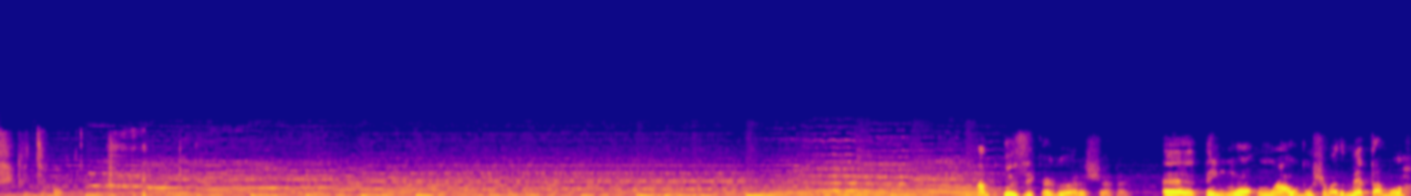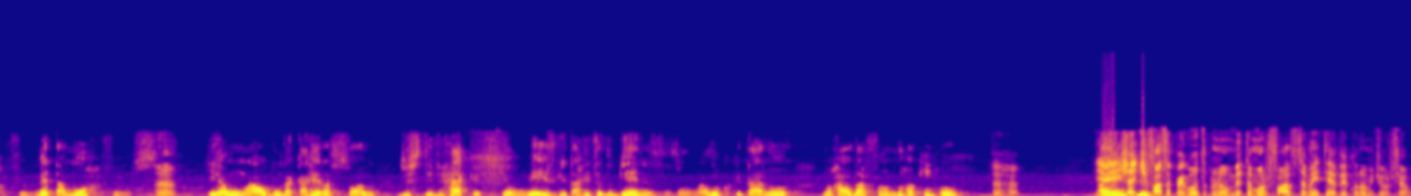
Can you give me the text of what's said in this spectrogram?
muito bom, cara. A música agora, Chara. É, tem um, um álbum chamado Metamorpho, Metamorpheus, ah. que é um álbum da carreira solo do Steve Hackett, que é um ex-guitarrista do Genesis, um maluco que tá no, no Hall da Fama do rock and roll. Uhum. E aí já disso... te faço a pergunta, Bruno, metamorfose também tem a ver com o nome de Orfeu?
